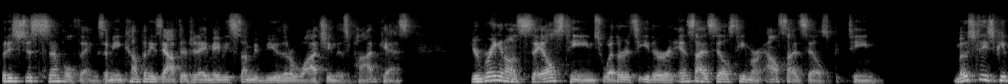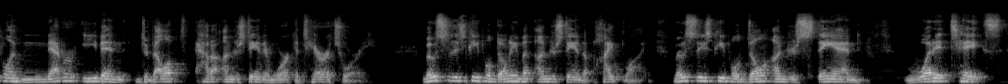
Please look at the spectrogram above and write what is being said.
But it's just simple things. I mean companies out there today maybe some of you that are watching this podcast you're bringing on sales teams whether it's either an inside sales team or outside sales team most of these people have never even developed how to understand and work a territory. Most of these people don't even understand a pipeline. Most of these people don't understand what it takes.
